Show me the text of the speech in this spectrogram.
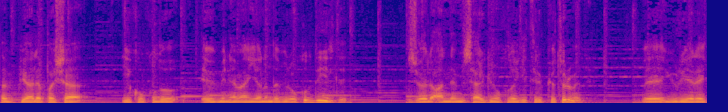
Tabii Piyale Paşa İlkokulu evimin hemen yanında bir okul değildi. Biz öyle annemiz her gün okula getirip götürmedi. Ve yürüyerek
